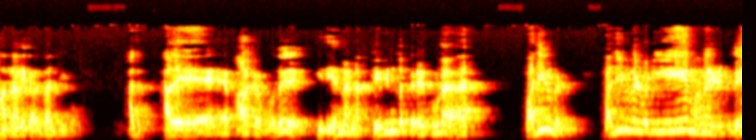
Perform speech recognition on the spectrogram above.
மறுநாளைக்கு அதை தான் செய்வோம். அது அதை பார்க்குற போது இது என்னன்னா தெரிந்த பிறகு கூட பதிவுகள். பதிவுகள் வழியே மனம் இழுக்குது.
